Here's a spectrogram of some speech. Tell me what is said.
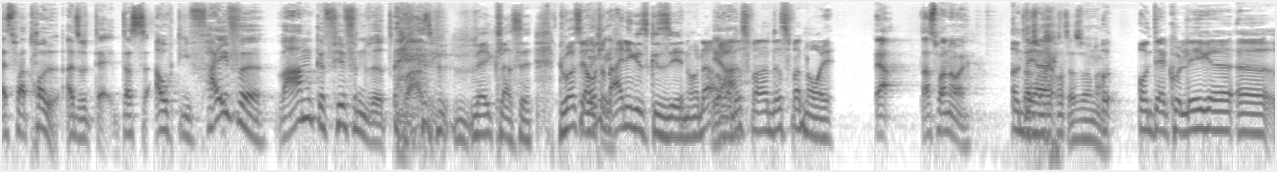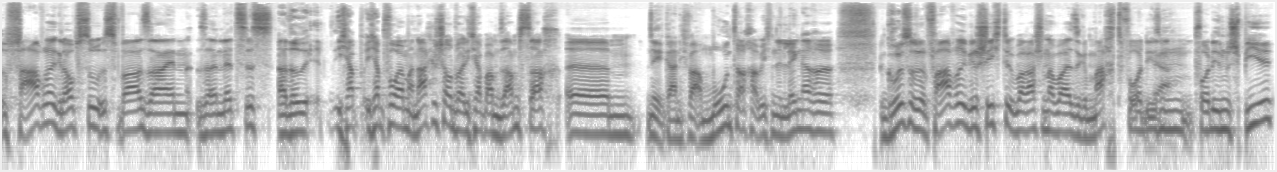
es war toll. Also dass auch die Pfeife warm gepfiffen wird quasi. Weltklasse. Du hast ja Wirklich? auch schon einiges gesehen, oder? Ja. Aber das war das war neu. Ja, das war neu. Und das der, war, das war neu. Und der Kollege äh, Favre, glaubst du, es war sein sein letztes? Also ich habe ich hab vorher mal nachgeschaut, weil ich habe am Samstag, ähm, nee, gar nicht war am Montag, habe ich eine längere, eine größere Favre-Geschichte überraschenderweise gemacht vor diesem ja. vor diesem Spiel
